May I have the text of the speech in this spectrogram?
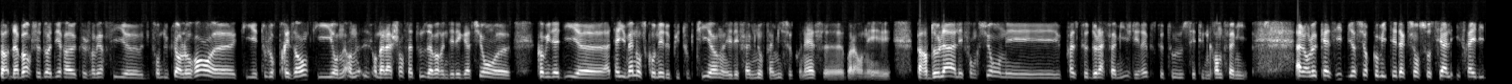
D'abord, je dois dire euh, que je remercie euh, du fond du cœur Laurent, euh, qui est toujours présent, qui on, on- on a la chance à tous d'avoir une délégation, euh, comme il a dit, euh, à taille humaine. On se connaît depuis tout petit, hein, et les familles, nos familles se connaissent. euh, voilà, on est par delà les fonctions, on est presque de la famille, je dirais, parce que Toulouse c'est une grande famille. Alors le CASIT, bien sûr, Comité d'action sociale israélite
